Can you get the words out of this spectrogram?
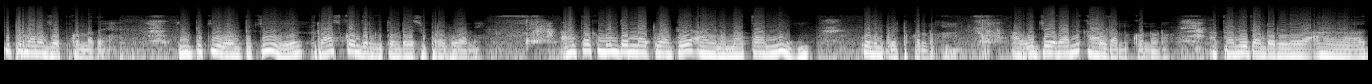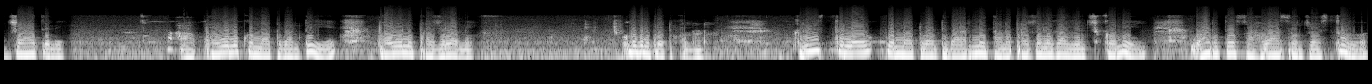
ఇప్పుడు మనం చెప్పుకున్నదే. ఇంటికి ఒంటికి రాసుకొని తిరుగుతుండే యేసుప్రభు అని. అంతకు ముందు ఉన్నటువంటి ఆయన మతాన్ని వదిలిపెట్టుకున్నాడు. ఆ ఉద్యోగాన్ని కాలదనుకున్నాడు ఆ తల్లిదండ్రులని ఆ జాతిని ఆ పౌలుకున్నటువంటి పౌలు ప్రజలని వదిలిపెట్టుకున్నాడు. క్రీస్తులో ఉన్నటువంటి వారిని తన ప్రజలుగా ఎంచుకొని వారితో సహవాసం చేస్తూ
